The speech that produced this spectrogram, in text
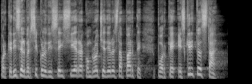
Porque dice el versículo 16, cierra con broche de oro esta parte, porque escrito está,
